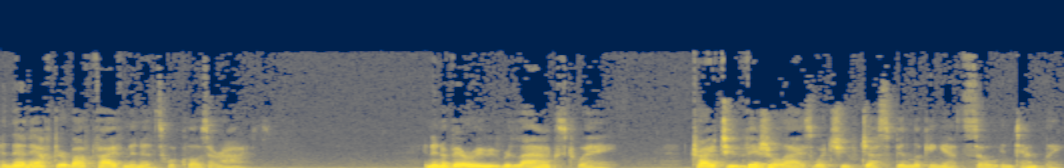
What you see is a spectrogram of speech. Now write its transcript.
And then after about five minutes, we'll close our eyes. And in a very relaxed way, try to visualize what you've just been looking at so intently.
